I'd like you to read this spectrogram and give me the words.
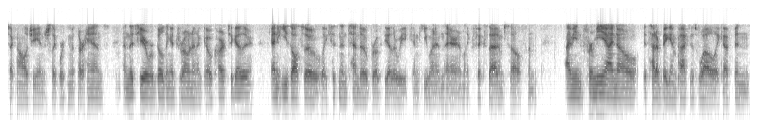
technology and just like working with our hands. And this year, we're building a drone and a go kart together. And he's also like his Nintendo broke the other week, and he went in there and like fixed that himself. And I mean, for me, I know it's had a big impact as well. Like I've been,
